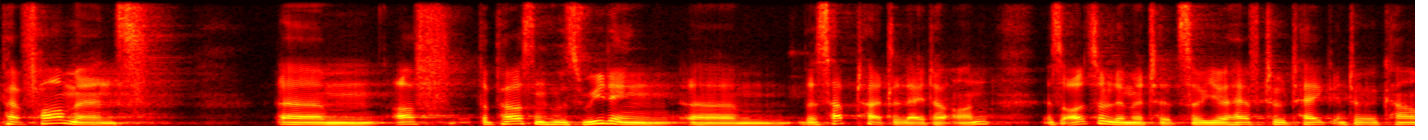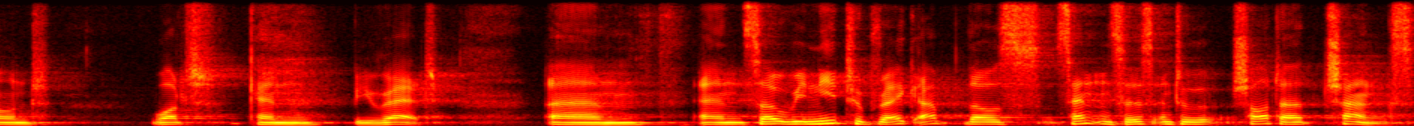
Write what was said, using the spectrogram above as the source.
performance um, of the person who's reading um, the subtitle later on is also limited. So you have to take into account what can be read. Um, and so we need to break up those sentences into shorter chunks.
